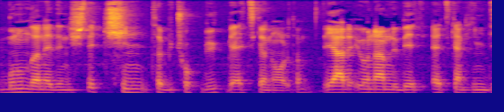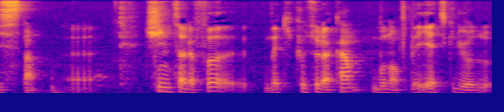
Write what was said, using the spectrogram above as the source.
Bunun da nedeni işte Çin tabii çok büyük bir etken orada. Diğer önemli bir etken Hindistan. Çin tarafındaki kötü rakam bu noktayı etkiliyordu.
